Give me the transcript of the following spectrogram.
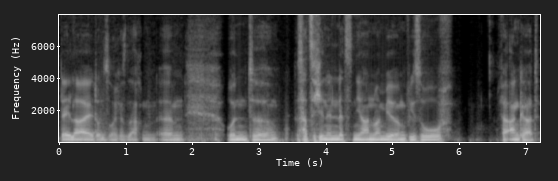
Daylight und solche Sachen. Ähm, und äh, das hat sich in den letzten Jahren bei mir irgendwie so verankert.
